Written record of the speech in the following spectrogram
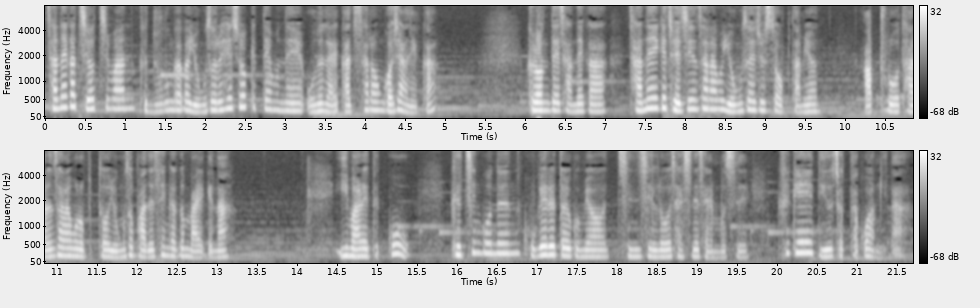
자네가 지었지만 그 누군가가 용서를 해주었기 때문에 오늘날까지 살아온 것이 아닐까? 그런데 자네가 자네에게 죄 지은 사람을 용서해 줄 수 없다면 앞으로 다른 사람으로부터 용서받을 생각은 말게나. 이 말을 듣고 그 친구는 고개를 떨구며 진실로 자신의 잘못을 크게 뉘우쳤다고 합니다.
